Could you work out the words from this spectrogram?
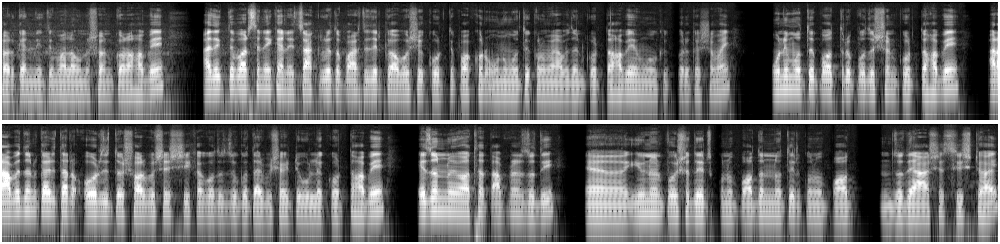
সরকার নীতিমালা অনুসরণ করা হবে। আর দেখতে পাচ্ছেন এখানে চাকরিরত প্রার্থীদেরকে অবশ্যই কর্তৃপক্ষের অনুমতিক্রমে আবেদন করতে হবে এবং মৌখিক পরীক্ষার সময় অনুমতিপত্র প্রদর্শন করতে হবে। আর আবেদনকারী তার অর্জিত সর্বশেষ শিক্ষাগত যোগ্যতার বিষয়টি উল্লেখ করতে হবে। এজন্যই অর্থাৎ আপনার যদি ইউনিয়ন পরিষদের কোনো পদোন্নতির কোনো পদ যদি আসে সৃষ্টি হয়,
